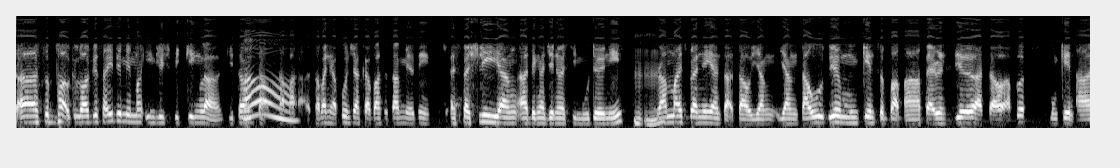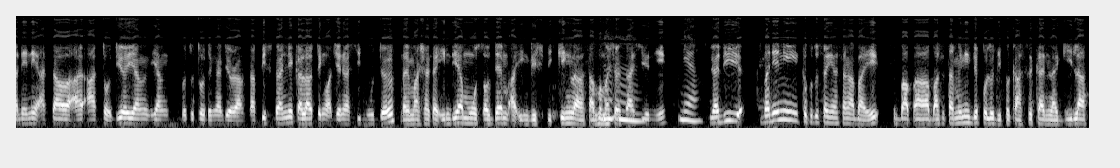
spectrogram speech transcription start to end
uh, sebab keluarga saya dia memang English speaking lah. Kita oh. tak, tak, tak banyak pun cakap bahasa Tamil ni. Especially yang uh, dengan generasi muda ni. Mm-hmm. Ramai sebenarnya yang tak tahu. Yang yang tahu dia mungkin sebab uh, parents dia atau apa mungkin uh, nenek atau uh, atuk dia yang yang bertutur dengan dia orang. Tapi sebenarnya kalau tengok generasi muda dari masyarakat India most of them are English speaking lah sama Mm-mm. masyarakat Asia ni. Ya. Jadi sebenarnya ni keputusan yang sangat baik sebab uh, bahasa Tamil ni dia perlu diperkasakan lagi lah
